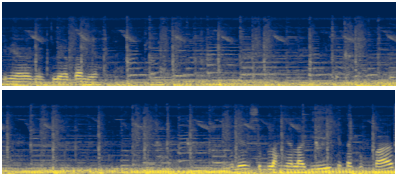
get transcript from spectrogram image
Ini agak kelihatan ya kemudian sebelahnya lagi kita kupas.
